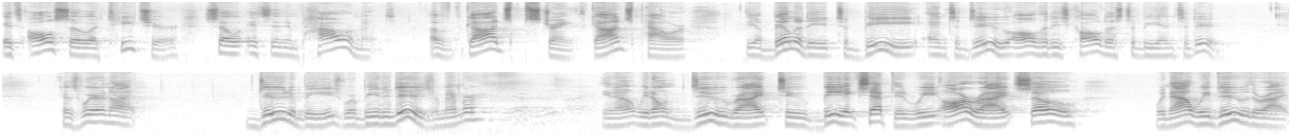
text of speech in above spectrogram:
it's also a teacher. So it's an empowerment of God's strength, God's power, the ability to be and to do all that He's called us to be and to do. Because we're not do to be's, we're be to do's, remember? You know, we don't do right to be accepted. We are right, so we now we do the right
